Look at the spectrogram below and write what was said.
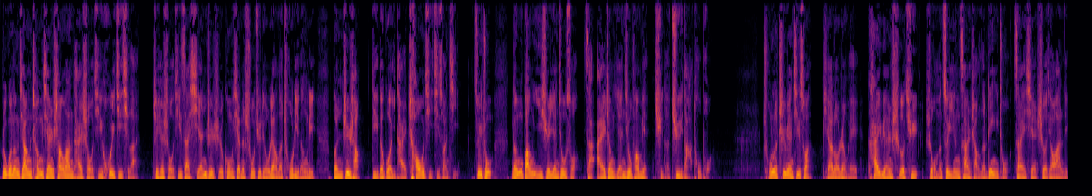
如果能将成千上万台手机汇集起来，这些手机在闲置时贡献的数据流量的处理能力，本质上抵得过一台超级计算机，最终能帮医学研究所在癌症研究方面取得巨大突破。除了志愿计算，皮埃洛认为开源社区是我们最应赞赏的另一种在线社交案例，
